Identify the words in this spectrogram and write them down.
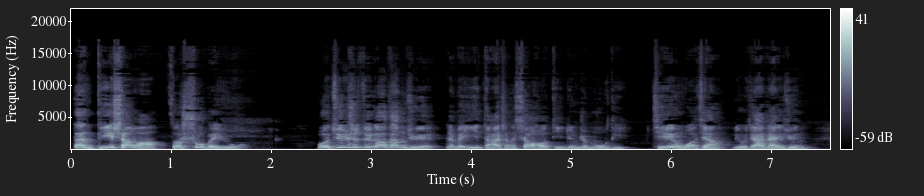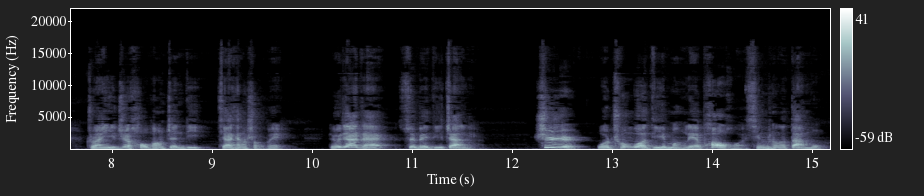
但敌伤亡则数倍于我。我军事最高当局认为已达成消耗敌军之目的，即令我将刘家宅军转移至后方阵地，加强守备。刘家宅虽被敌占领，是日我冲过敌猛烈炮火形成的弹幕，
